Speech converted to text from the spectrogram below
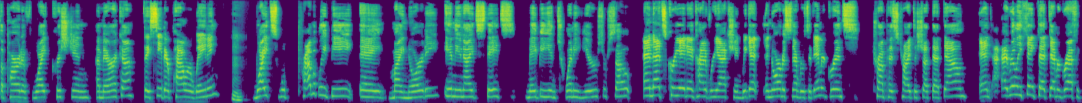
the part of white Christian America. They see their power waning. Hmm. Whites will probably be a minority in the United States, maybe in 20 years or so. And that's creating a kind of reaction. We get enormous numbers of immigrants. Trump has tried to shut that down. And I really think that demographic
